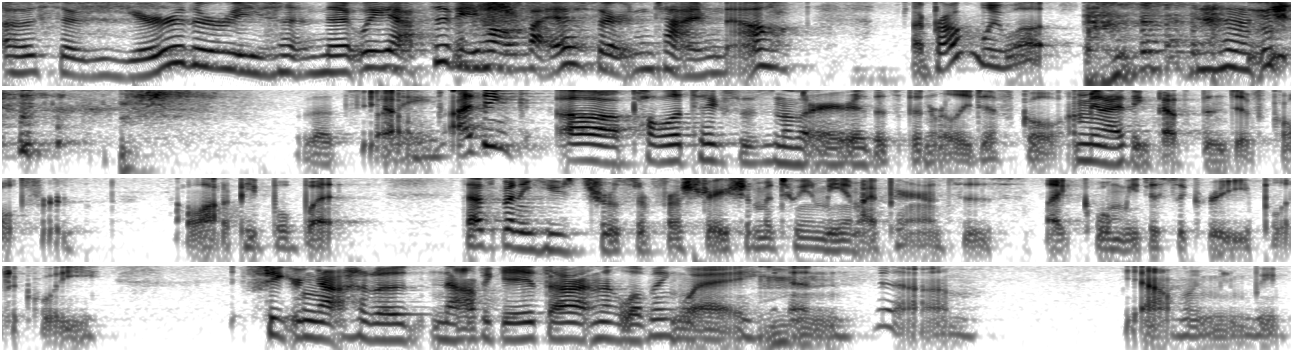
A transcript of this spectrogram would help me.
oh so you're the reason that we have to be home by a certain time now I probably was. That's Yeah. funny I think uh, politics is another area that's been really difficult. I mean, I think that's been difficult for a lot of people, but that's been a huge source of frustration between me and my parents is like when we disagree politically, figuring out how to navigate that in a loving way. And um, yeah, I mean, we,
